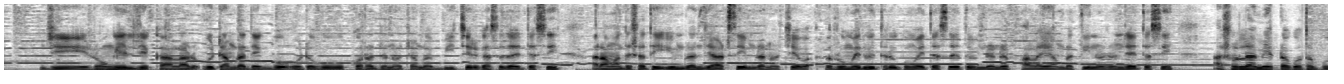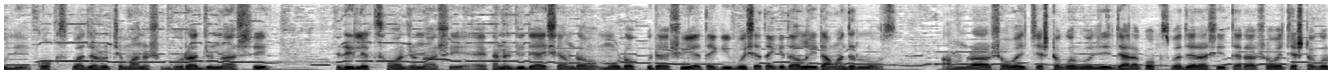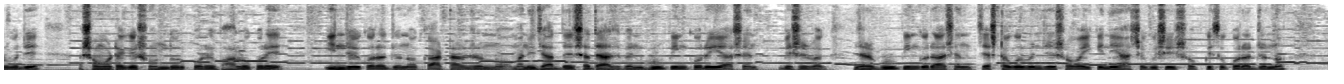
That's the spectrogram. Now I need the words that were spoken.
যে রঙের যে কালার, ওইটা আমরা দেখব। ওইটা উপভোগ করার জন্য হচ্ছে আমরা বিচের কাছে যাইতেছি। আর আমাদের সাথে ইমরান যে আসছে, ইমরান হচ্ছে রুমের ভিতরে ঘুমাইতেছে। তো ইমরানের ফালাই আমরা তিনজন যাইতেছি। আসলে আমি একটা কথা বলি, কক্সবাজার হচ্ছে মানুষ ঘোরার জন্য আসে রিল্যাক্স হওয়ার জন্য আসে। এখানে যদি এসে আমরা মোড অফ করে শুয়ে থাকি, বসে থাকি, তাহলে এটা আমাদের লস আমরা সবাই চেষ্টা করব যে, যারা কক্সবাজার আসি, তারা সবাই চেষ্টা করব যে, সময়টাকে সুন্দর করে, ভালো করে এনজয় করার জন্য, কাটার জন্য মানে যাদের সাথে আসবেন গ্রুপিং করেই আসেন বেশিরভাগ। যারা গ্রুপিং করে আসেন, চেষ্টা করবেন যে সবাইকে নিয়ে হাসি সব কিছু করার জন্য।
